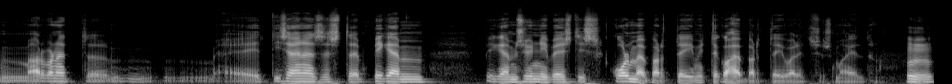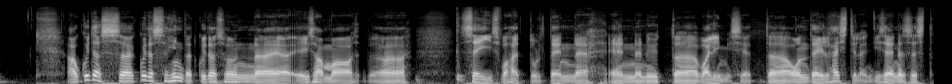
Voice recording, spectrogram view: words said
ma arvan, et et iseenesest pigem, pigem sünnib Eestis kolme partei, mitte kahe partei valitsus, ma eeldan mm. -hmm aga kuidas, kuidas sa hindad, kuidas on äh, Isamaa äh, seis vahetult enne, enne nüüd äh, valimisi, et on teil hästi läinud, iseenesest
